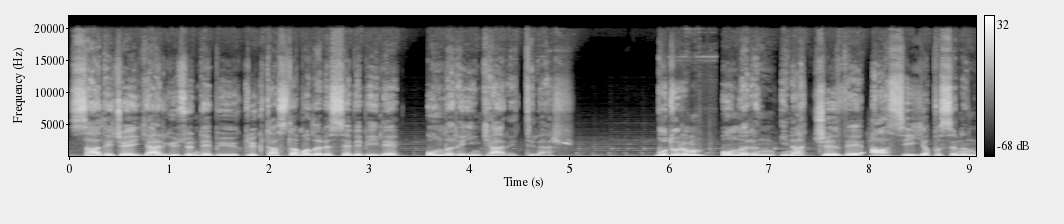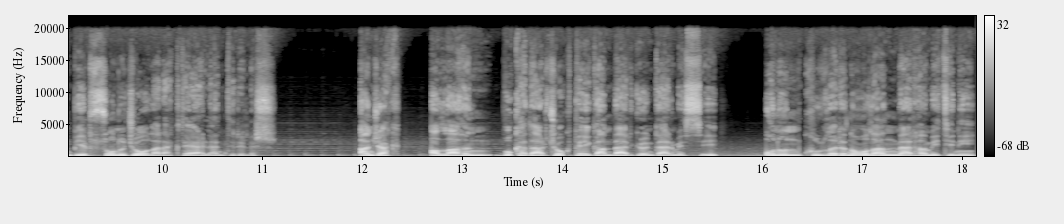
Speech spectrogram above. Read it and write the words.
sadece yeryüzünde büyüklük taslamaları sebebiyle onları inkar ettiler. Bu durum onların inatçı ve asi yapısının bir sonucu olarak değerlendirilir. Ancak Allah'ın bu kadar çok peygamber göndermesi, onun kullarına olan merhametini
